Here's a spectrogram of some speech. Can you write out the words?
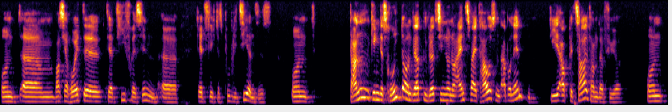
Und ähm, was ja heute der tiefere Sinn äh, letztlich des Publizierens ist. Und dann ging das runter und wir hatten plötzlich nur noch ein, 2000 Abonnenten, die auch bezahlt haben dafür. Und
